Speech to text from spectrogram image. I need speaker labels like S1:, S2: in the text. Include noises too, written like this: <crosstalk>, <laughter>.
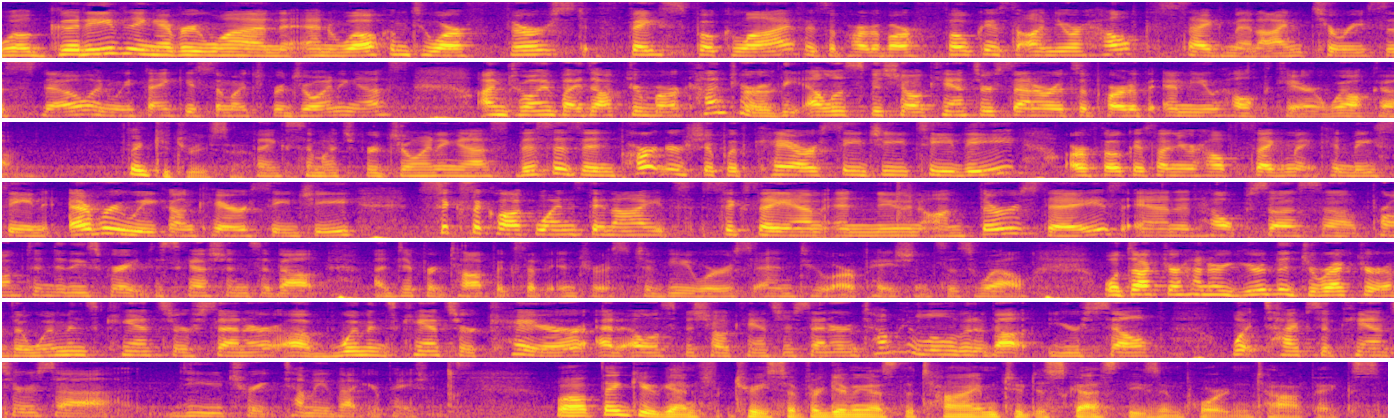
S1: Well, good evening, everyone, and welcome to our first Facebook Live as a part of our Focus on Your Health segment. I'm Teresa Snow, and we thank you so much for joining us. I'm joined by Dr. Mark Hunter of the Ellis Fischel Cancer Center. It's a part of MU Healthcare. Welcome.
S2: Thank you, Teresa.
S1: Thanks so much for joining us. This is in partnership with KRCG TV. Our Focus on Your Health segment can be seen every week on KRCG, 6 o'clock Wednesday nights, 6 a.m. and noon on Thursdays, and it helps us uh, prompt into these great discussions about uh, different topics of interest to viewers and to our patients as well. Well, Dr. Hunter, you're the director of the Women's Cancer Center of Women's Cancer Care at Ellis Fischel Cancer Center. And tell me a little bit about yourself. What types of cancers uh, do you treat? Tell me about your patients.
S2: Well, thank you again, Teresa, for giving us the time to discuss these important topics.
